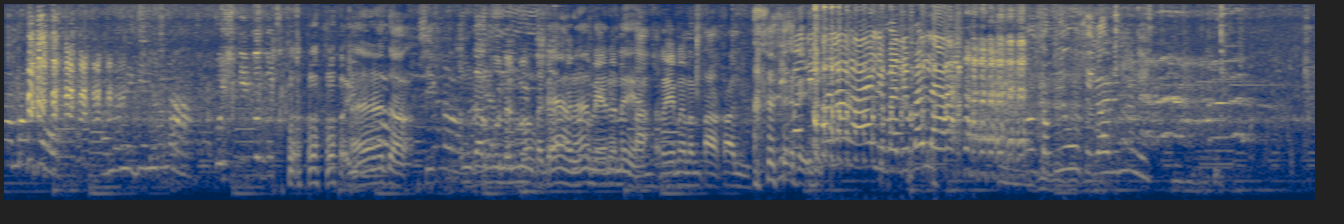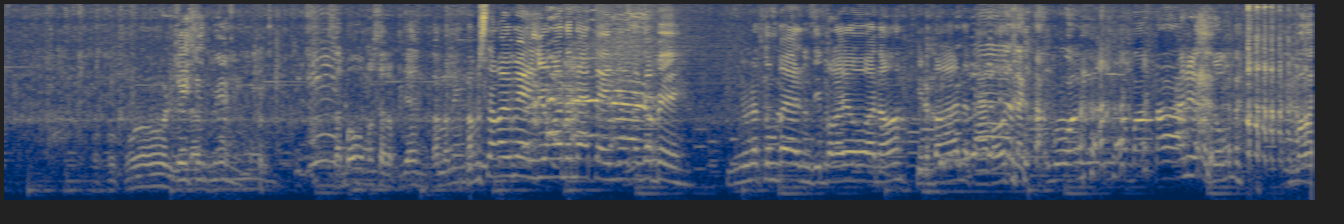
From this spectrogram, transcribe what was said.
Ano na to? Si, ang dagunan mo, taga, Kaya nga, ano, meron na yan. Arena ng takal. Lima-lima lang lima-lima lang. Ang tabi mo, sigaling yun eh. Pupul. Kesin mo yan. Sabaw, masarap yan. Tama na yun. Kamusta kayo, Mel? Yung ano natin, yung kagabi. Yung natumbayan, di ba kayo, ano, kinabangan, natakot? Nagtakbuhan ng bata. Ano yung adong? Yung mga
